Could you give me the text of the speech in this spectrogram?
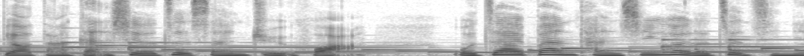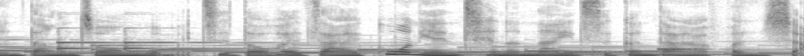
表达感谢的这三句话，我在办谈心会的这几年当中，我每次都会在过年前的那一次跟大家分享。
